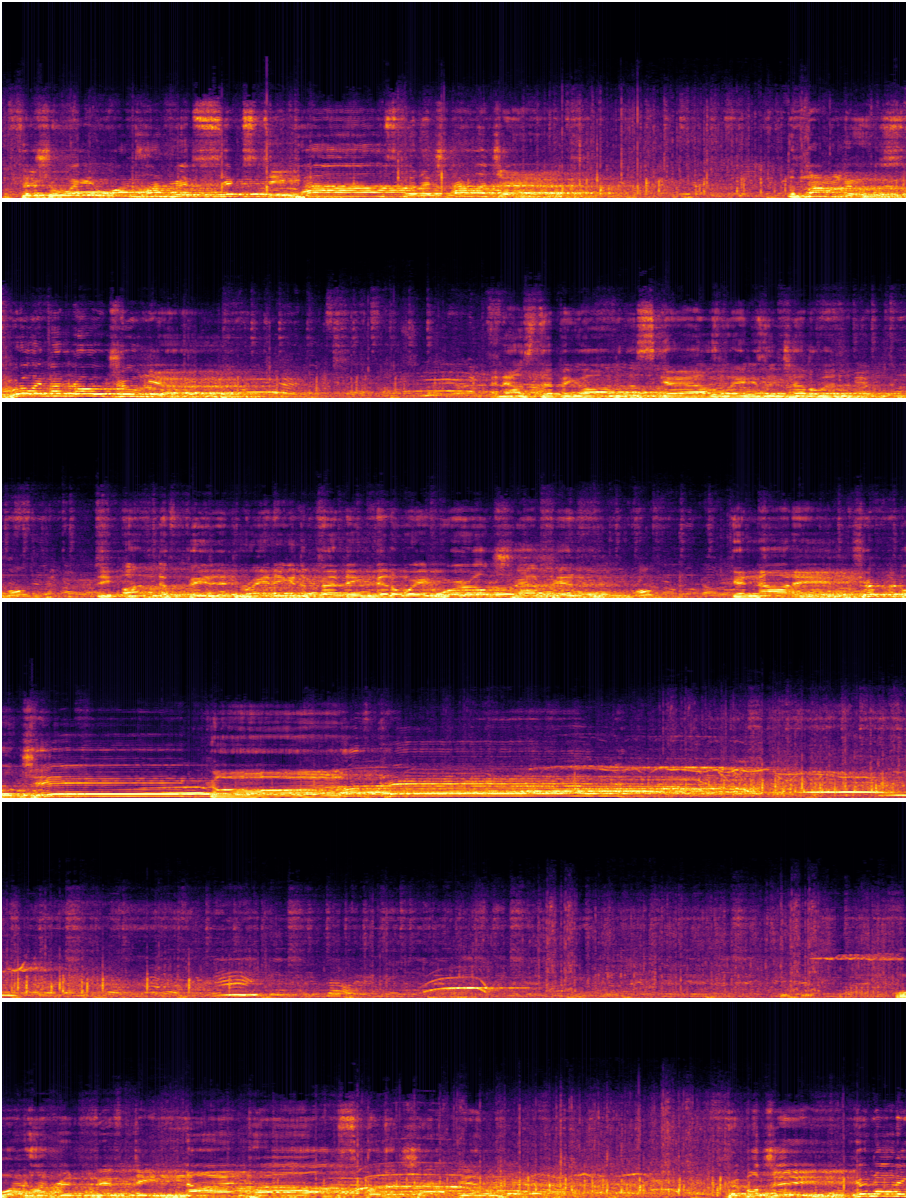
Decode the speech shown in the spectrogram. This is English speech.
Official weight 160 pounds for the challenger. The Mongoose, Willie Monroe Jr. And now stepping on to the scales, ladies and gentlemen, the undefeated, reigning and defending middleweight world champion, Gennady Triple G 159 pounds for the champion, Triple G. Good night.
